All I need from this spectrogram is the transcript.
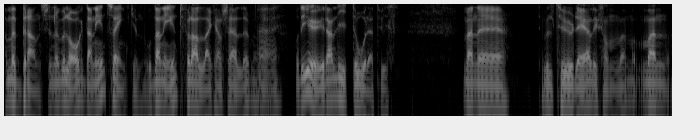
ja, men branschen överlag, den är inte så enkel. Och den är inte för alla kanske heller. Men, och det gör ju den lite orättvis. Men eh, det är väl tur det liksom. Men, men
